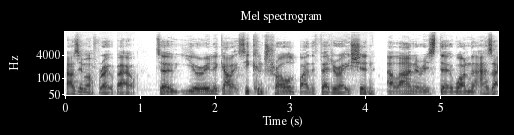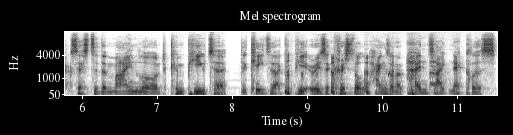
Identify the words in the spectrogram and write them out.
Asimov wrote about. So you're in a galaxy controlled by the Federation. Alana is the one that has access to the Mind Lord computer. The key to that computer is a crystal that hangs on a pentite necklace,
